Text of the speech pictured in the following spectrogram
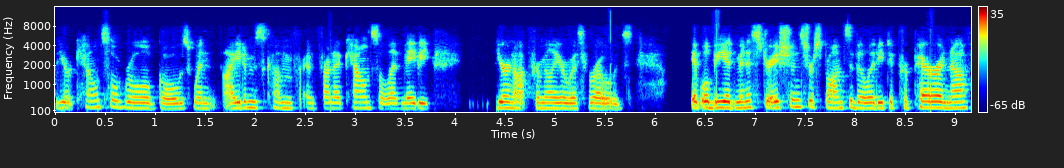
your council rule goes, when items come in front of council and maybe you're not familiar with roads, it will be administration's responsibility to prepare enough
